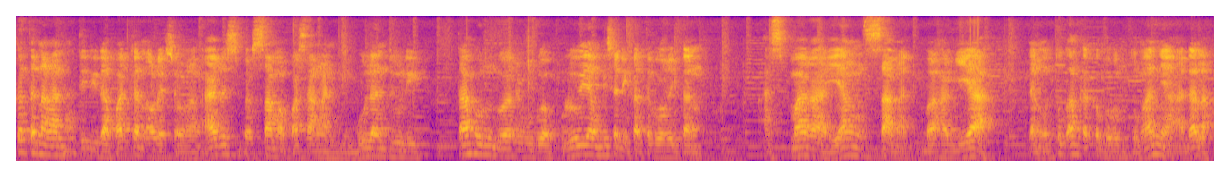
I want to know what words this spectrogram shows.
ketenangan hati didapatkan oleh seorang Aris bersama pasangan di bulan Juli tahun 2020 yang bisa dikategorikan asmara yang sangat bahagia. Dan untuk angka keberuntungannya adalah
